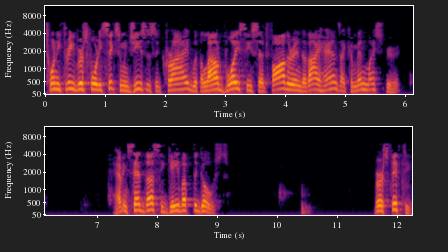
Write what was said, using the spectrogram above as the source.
23 verse 46, when Jesus had cried with a loud voice, he said, Father, into thy hands I commend my spirit. Having said thus, he gave up the ghost. Verse 50.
